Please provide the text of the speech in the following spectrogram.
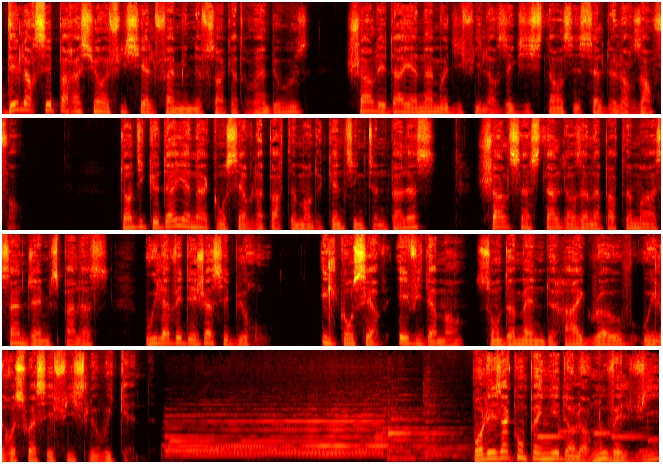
Dès leur séparation officielle fin 1992, Charles et Diana modifient leurs existences et celles de leurs enfants. Tandis que Diana conserve l'appartement de Kensington Palace, Charles s'installe dans un appartement à St. James Palace où il avait déjà ses bureaux. Il conserve évidemment son domaine de Highgrove où il reçoit ses fils le week-end. Pour les accompagner dans leur nouvelle vie,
